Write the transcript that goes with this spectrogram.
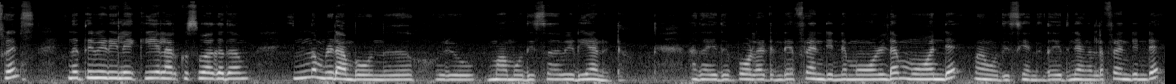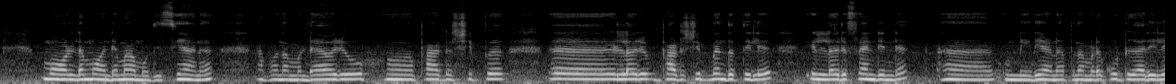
ഫ്രണ്ട്സ് ഇന്നത്തെ വീഡിയോയിലേക്ക് എല്ലാവർക്കും സ്വാഗതം. ഇന്ന് നമ്മൾ ഇടാൻ പോകുന്നത് ഒരു മാമോദിസ വീഡിയോ ആണ് കേട്ടോ അതായത് പോളാട്ടിന്റെ ഫ്രണ്ടിന്റെ മോളുടെ മോന്റെ മാമോദിസയാണ്. അതായത് ഞങ്ങളുടെ ഫ്രണ്ടിന്റെ മോളുടെ മോന്റെ മാമോദിസയാണ്. അപ്പോൾ നമ്മുടെ ഒരു പാർട്ട്ണർഷിപ്പ് ഉള്ള ഒരു പാർട്ട്ണർഷിപ്പ് ബന്ധത്തിൽ ഉള്ള ഒരു ഫ്രണ്ടിന്റെ ഉണ്ണീടെയാണ് അപ്പോൾ നമ്മുടെ കൂട്ടുകാരിൽ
